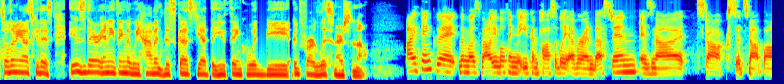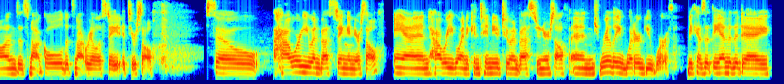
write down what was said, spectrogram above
So let me ask you this. Is there anything that we haven't discussed yet that you think would be good for our listeners to know? I think that the most valuable thing that you can possibly ever invest in is not stocks, it's not bonds, it's not gold, it's not real estate, it's yourself. So how are you investing in yourself and how are you going to continue to invest in yourself? And really what are you worth? Because at the end of the day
